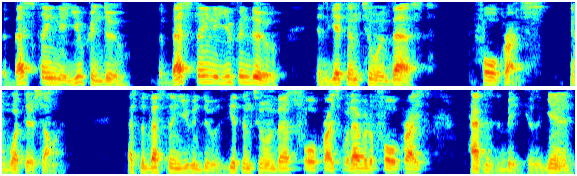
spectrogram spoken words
the best thing that you can do, the best thing that you can do is get them to invest full price in what they're selling. That's the best thing you can do is get them to invest full price, whatever the full price happens to be. Because again,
